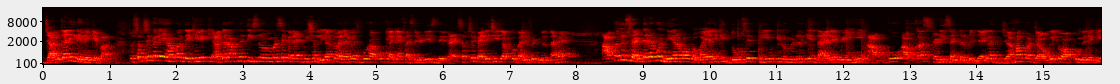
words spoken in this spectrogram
जानकारी लेने के बाद। तो सबसे पहले यहाँ पर देखिए कि अगर आपने 30 नवंबर से पहले एडमिशन लिया तो एनएमएस बोर्ड आपको क्या क्या फैसिलिटीज़ देता है। सबसे पहली चीज़ आपको बेनिफिट मिलता है। आपका जो सेंटर है, वो नियर अबाउट होगा, यानी कि दो से तीन किलोमीटर के दायरे में ही आपको आपका स्टडी सेंटर मिल जाएगा। जहाँ पर जाओगे तो आपको मिलेगी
